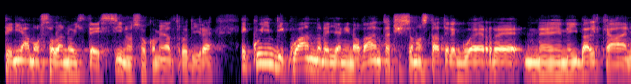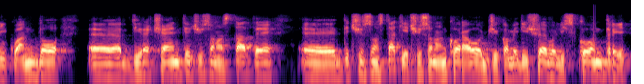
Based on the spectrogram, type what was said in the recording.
teniamo solo a noi stessi, non so come altro dire, e quindi quando negli anni 90 ci sono state le guerre nei, nei Balcani, quando eh, di recente ci sono, state, eh, ci sono stati e ci sono ancora oggi, come dicevo, gli scontri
